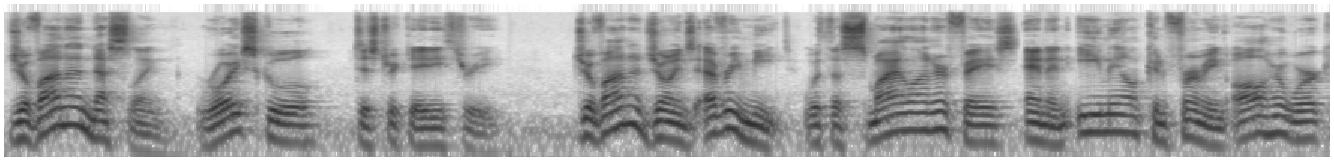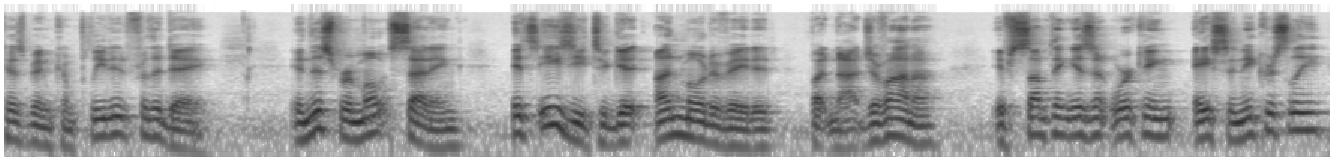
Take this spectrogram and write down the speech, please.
Giovanna Nestling, Roy School, District 83. Giovanna joins every meet with a smile on her face and an email confirming all her work has been completed for the day. In this remote setting, it's easy to get unmotivated, but not Giovanna. If something isn't working asynchronously,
